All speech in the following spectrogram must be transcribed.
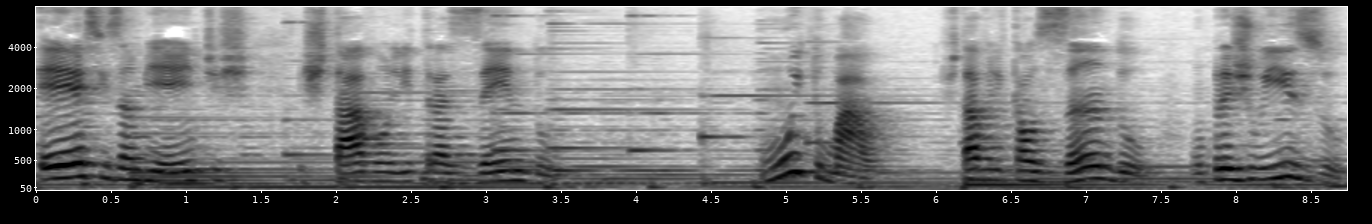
esses ambientes estavam lhe trazendo muito mal, estavam lhe causando um prejuízo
